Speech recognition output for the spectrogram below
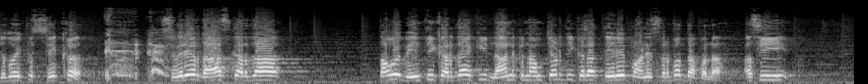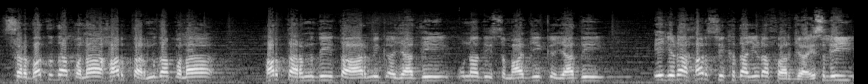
ਜਦੋਂ ਇੱਕ ਸਿੱਖ ਸਵੇਰੇ ਅਰਦਾਸ ਕਰਦਾ, ਤਾਂ ਉਹ ਇਹ ਬੇਨਤੀ ਕਰਦਾ ਕਿ ਨਾਨਕ ਨਾਮ ਚੜ੍ਹਦੀ ਕਲਾ ਤੇਰੇ ਭਾਣੇ ਸਰਬੱਤ ਦਾ ਭਲਾ। ਅਸੀਂ ਸਰਬੱਤ ਦਾ ਭਲਾ ਹਰ ਧਰਮ ਦਾ ਭਲਾ ਹਰ ਧਰਮ ਦੀ ਧਾਰਮਿਕ ਆਜ਼ਾਦੀ ਉਹਨਾਂ ਦੀ ਸਮਾਜਿਕ ਆਜ਼ਾਦੀ ਇਹ ਜਿਹੜਾ ਹਰ ਸਿੱਖ ਦਾ ਜਿਹੜਾ ਫਰਜ਼ ਆ। ਇਸ ਲਈ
